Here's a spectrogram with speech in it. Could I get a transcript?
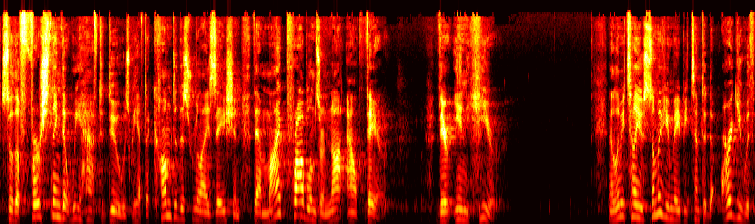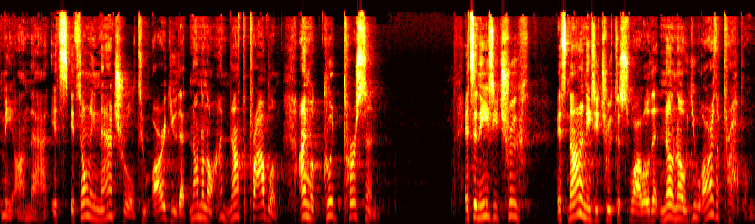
So, the first thing that we have to do is we have to come to this realization that my problems are not out there, they're in here. Now, let me tell you, some of you may be tempted to argue with me on that. It's, it's only natural to argue that, no, no, no, I'm not the problem. I'm a good person. It's an easy truth. It's not an easy truth to swallow that, no, no, you are the problem.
